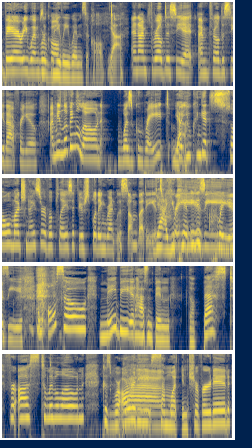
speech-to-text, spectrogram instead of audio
Very were whimsical. really whimsical. Yeah. and I'm thrilled to see it. I'm thrilled to see that for you. I mean, living alone was great, Yeah. but you can get so much nicer of a place if you're splitting rent with somebody. It's yeah, you can't. It is crazy. and also, maybe it hasn't been the best for us to live alone because we're already Yeah. somewhat introverted.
